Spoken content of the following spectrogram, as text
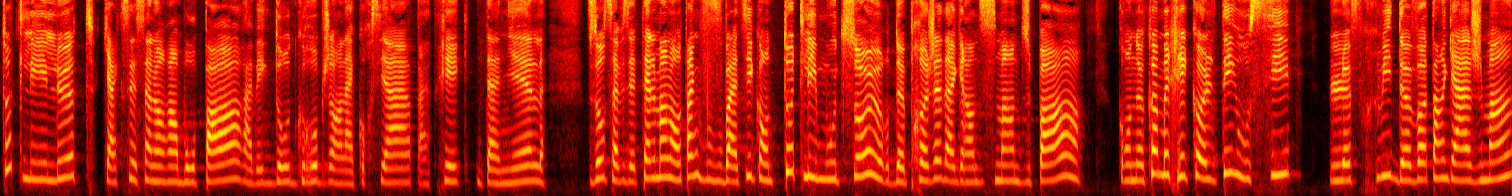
toutes les luttes qu'Accès Saint-Laurent-Beauport avec d'autres groupes, genre La Coursière, Patrick, Daniel. Vous autres, ça faisait tellement longtemps que vous vous battiez contre toutes les moutures de projets d'agrandissement du port qu'on a comme récolté aussi le fruit de votre engagement,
